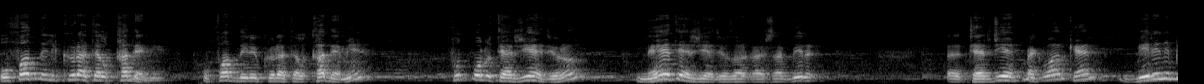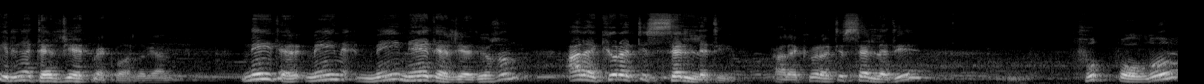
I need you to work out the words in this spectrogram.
Ufaddili küretel kademi. Ufaddili küretel kademi. Futbolu tercih ediyorum. Neye tercih ediyoruz arkadaşlar? Bir tercih etmek varken birini birine tercih etmek vardır. Yani neyi, ter, neyi, neyi neye tercih ediyorsun? Ale küreti selleti. Ale küreti selleti futbolu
